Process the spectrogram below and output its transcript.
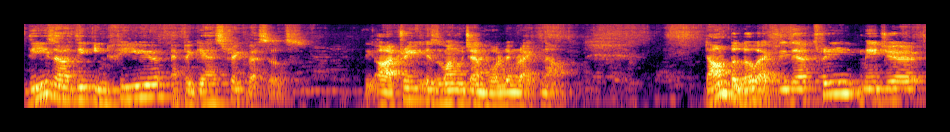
These are the inferior epigastric vessels. The artery is the one which I'm holding right now. Down below, actually, there are three major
